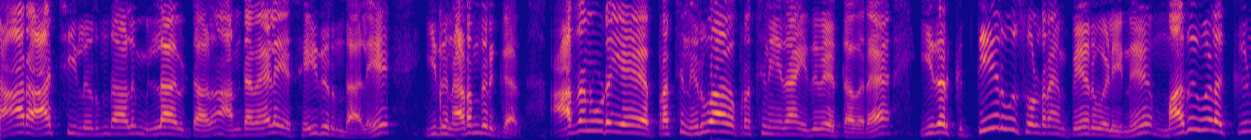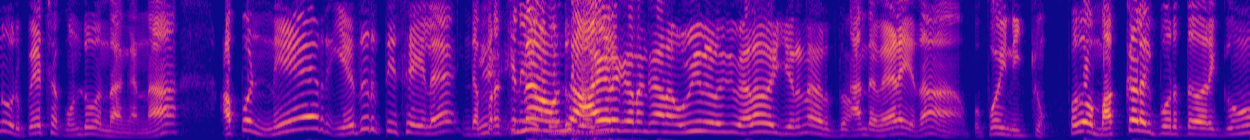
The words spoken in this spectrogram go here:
யார் ஆட்சியில் இருந்தாலும் இல்லாவிட்டாலும் அந்த வேலையை செய்திருந்தாலே இது நடந்திருக்காது. அதனுடைய பிரச்சனை நிர்வாக பிரச்சனை தான் இதுவே தவிர இதற்கு தீர்வு சொல்றேன் பேர் வழின்னு மதுவிலக்குன்னு ஒரு பேச்சை கொண்டு வந்தாங்கன்னா அப்ப நேர் எதிர் திசையில இந்த பிரச்சனை வந்து ஆயிரக்கணக்கான உயிர்களுக்கு விலை வைக்கிறேன்னு அர்த்தம். அந்த வேலையை தான் போய் நிற்கும் பொதுவாக மக்களை பொறுத்த வரைக்கும்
